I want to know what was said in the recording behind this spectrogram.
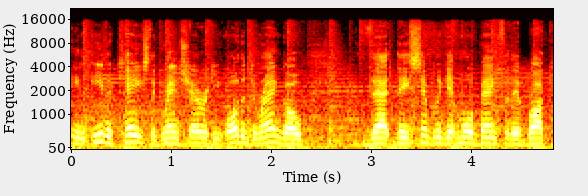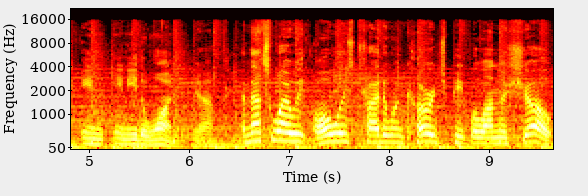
in either case, the Grand Cherokee or the Durango, that they simply get more bang for their buck in, in either one. Yeah, and that's why we always try to encourage people on the show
